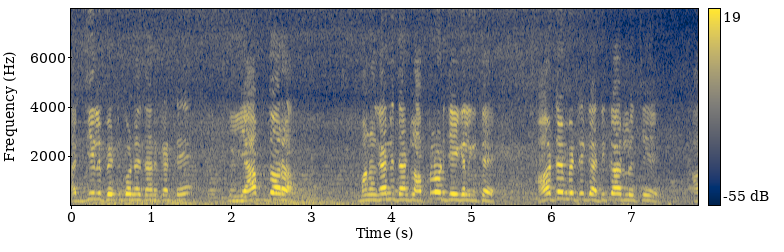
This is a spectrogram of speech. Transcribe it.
అర్జీలు పెట్టుకునే దానికంటే ఈ యాప్ ద్వారా మనం కానీ దాంట్లో అప్లోడ్ చేయగలిగితే ఆటోమేటిక్గా అధికారులు వచ్చి ఆ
